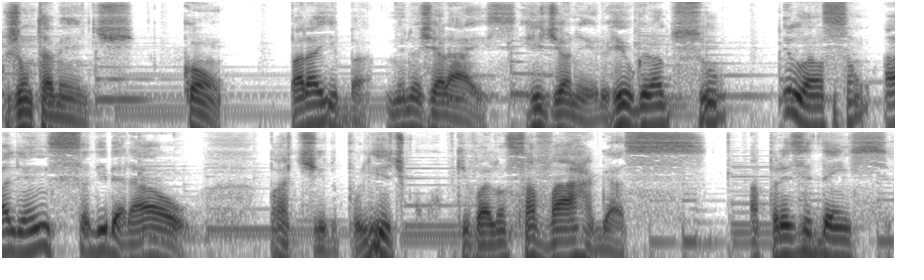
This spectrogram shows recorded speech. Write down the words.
juntamente com Paraíba, Minas Gerais, Rio de Janeiro, Rio Grande do Sul e lançam a Aliança Liberal, partido político que vai lançar Vargas à presidência.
